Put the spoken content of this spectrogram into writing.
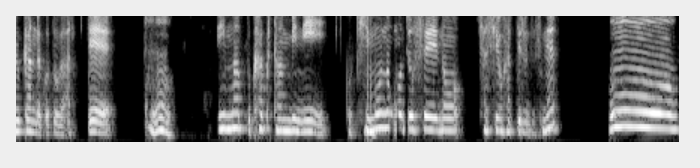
い浮かんだことがあって、うん。スティーマップ書くたんびに、こう着物の女性の写真を貼ってるんですね。うん。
